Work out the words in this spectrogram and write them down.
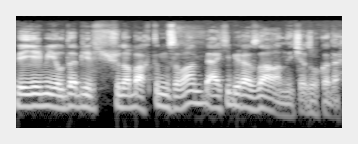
Ve 20 yılda bir şuna baktığımız zaman belki biraz daha anlayacağız o kadar.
